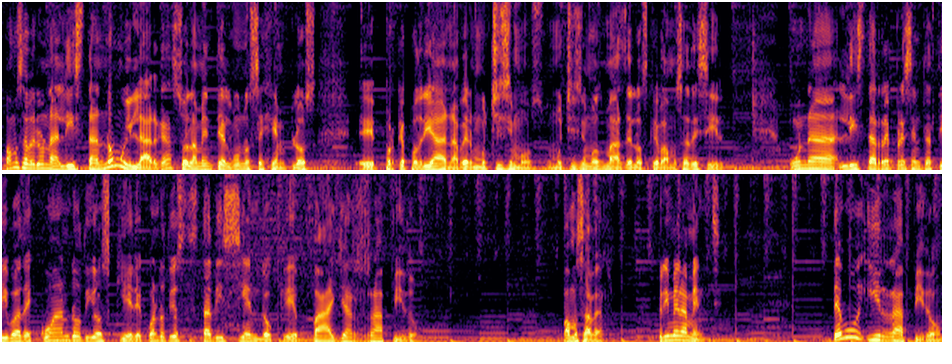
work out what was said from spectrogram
vamos a ver una lista no muy larga, solamente algunos ejemplos, eh, porque podrían haber muchísimos, muchísimos más de los que vamos a decir. Una lista representativa de cuando Dios quiere, cuando Dios te está diciendo que vayas rápido. Vamos a ver. Primeramente, debo ir rápido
